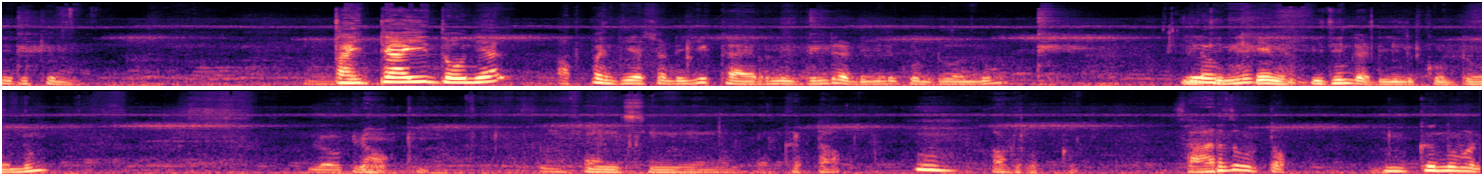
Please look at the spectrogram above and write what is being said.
തിരിക്കുന്നു. ടൈറ്റായി തോന്നിയാൽ അപ്പം എന്ത് ചെയ്യാച്ചുണ്ട് ഈ കയറിന് ഇതിന്റെ അടിയിൽ കൊണ്ടുവന്നു. ഇതിനെ ഇതിന്റെ അടിയിൽ കൊണ്ടുവന്നു. ലോക്ക് ചെയ്യും. ഫെൻസിങ് കെട്ടാം. അവിടെ നിൽക്കും. സാറിത് വിട്ടോ? നിൽക്കുന്നു വേണ്ട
